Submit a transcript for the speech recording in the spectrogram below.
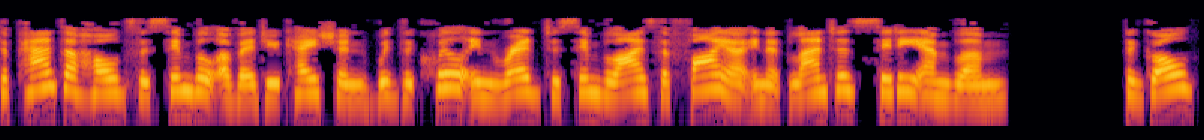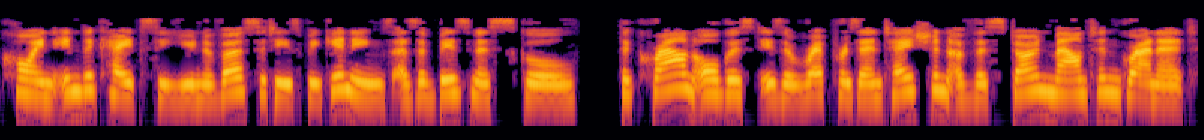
The panther holds the symbol of education, with the quill in red to symbolize the fire in Atlanta's city emblem. The gold coin indicates the university's beginnings as a business school. The crown argent is a representation of the Stone Mountain granite.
